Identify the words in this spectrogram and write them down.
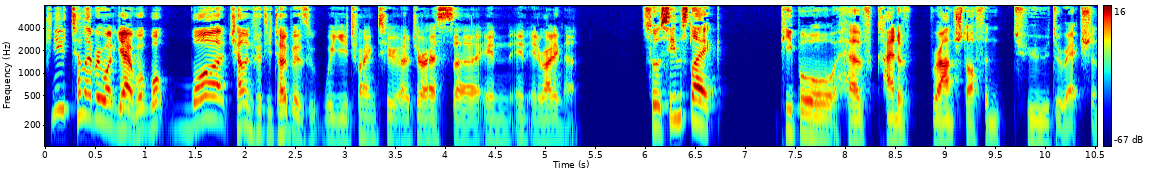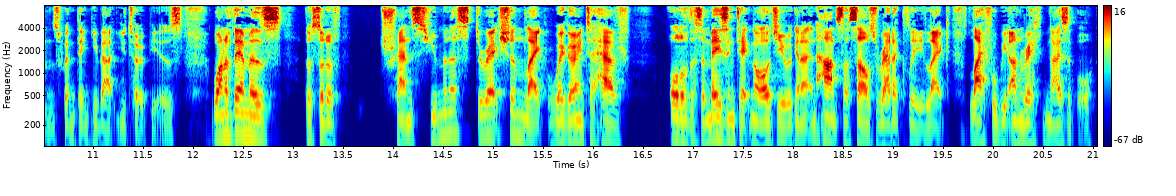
Can you tell everyone, yeah, what what, what challenge with utopias were you trying to address uh, in, in in writing that? So it seems like people have kind of branched off in two directions when thinking about utopias. One of them is the sort of transhumanist direction, like we're going to have all of this amazing technology. We're going to enhance ourselves radically. Like life will be unrecognizable.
